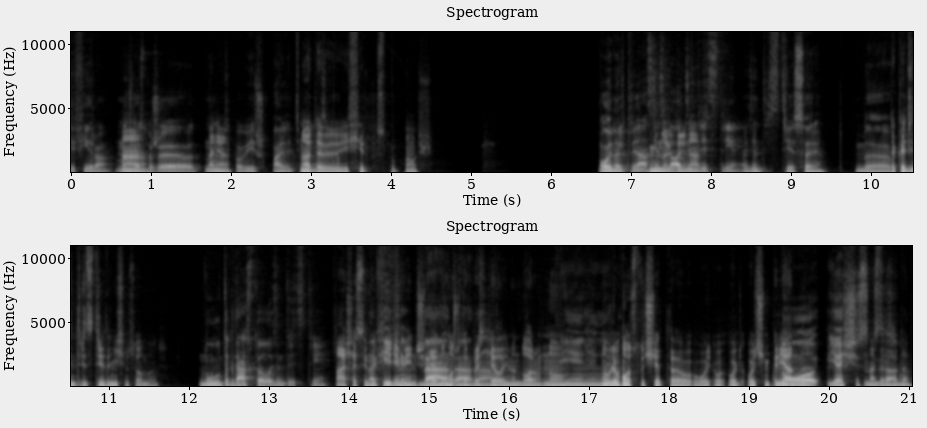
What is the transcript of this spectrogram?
эфира. Но а, сейчас уже, ну, понятно. типа, видишь, упали. Типа, ну, это низко. эфир просто упал Ой, 0.13, не 1.33. 1.33, сори. Так 1.33 это не 700 будет. Ну, тогда стоил 1.33. А, сейчас и в эфире пике. меньше? Да, Я думал, да, что да. просел именно долларом. Ну, не, не, не. ну, в любом случае, это очень приятно. Но я сейчас... Награда.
